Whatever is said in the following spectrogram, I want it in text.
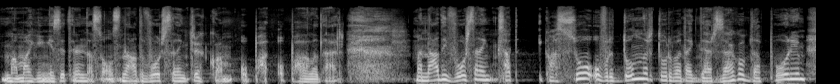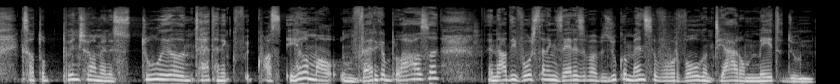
mama gingen zitten en dat ze ons na de voorstelling terugkwam op, ophalen daar. Maar na die voorstelling, ik, zat, ik was zo overdonderd door wat ik daar zag op dat podium. Ik zat op het puntje van mijn stoel de hele tijd en ik, ik was helemaal omvergeblazen. En na die voorstelling zeiden ze, we zoeken mensen voor volgend jaar om mee te doen.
